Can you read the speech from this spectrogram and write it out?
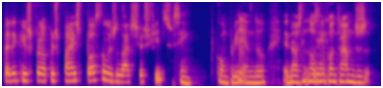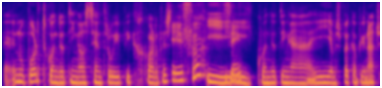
para que os próprios pais possam ajudar os seus filhos. Sim, compreendo. Hum. Nós, nós hum. encontramos eh, no Porto, quando eu tinha o centro hípico, recordas? Isso. E, e, quando eu tinha, íamos para campeonatos,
